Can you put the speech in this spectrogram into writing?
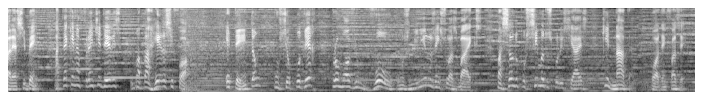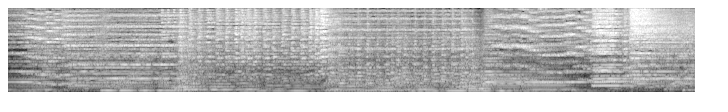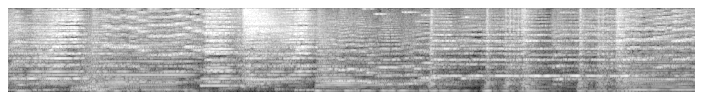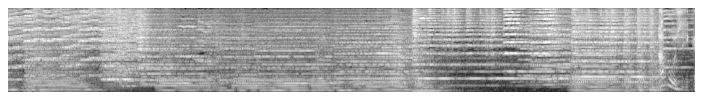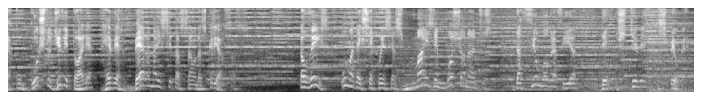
Parece bem, até que na frente deles uma barreira se forma. ET, então, com seu poder, promove um voo com os meninos em suas bikes, passando por cima dos policiais que nada podem fazer. Música com gosto de vitória reverbera na excitação das crianças. Talvez uma das sequências mais emocionantes da filmografia de Steven Spielberg.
